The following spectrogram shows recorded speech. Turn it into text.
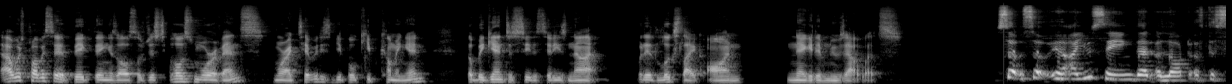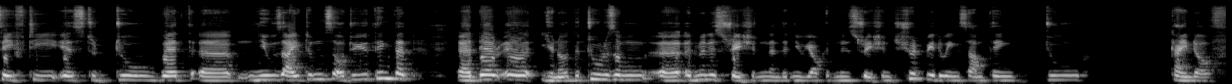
I would probably say a big thing is also just host more events, more activities. People keep coming in. They'll begin to see the city's not what it looks like on negative news outlets. So, so are you saying that a lot of the safety is to do with uh, news items, or do you think that uh, there, uh, you know, the tourism uh, administration and the New York administration should be doing something to kind of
